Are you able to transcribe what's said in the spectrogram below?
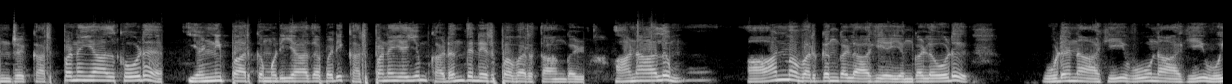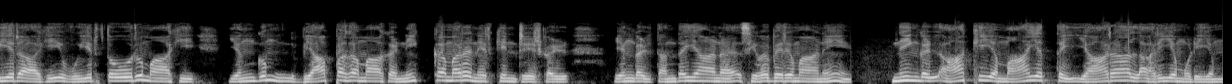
என்று கற்பனையால் கூட எண்ணி பார்க்க முடியாதபடி கற்பனையையும் கடந்து நிற்பவர் தாங்கள். ஆனாலும் ஆன்ம வர்க்கங்களாகிய எங்களோடு உடனாகி ஊனாகி உயிராகி உயிர்த்தோறுமாகி எங்கும் வியாபகமாக நீக்கமர நிற்கின்றீர்கள். எங்கள் தந்தையான சிவபெருமானே நீங்கள் ஆக்கிய மாயத்தை யாரால் அறிய முடியும்?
